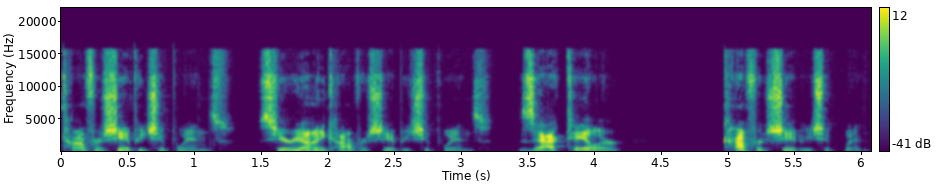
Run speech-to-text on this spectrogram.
conference championship wins, Sirianni, conference championship wins, Zac Taylor, conference championship win.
